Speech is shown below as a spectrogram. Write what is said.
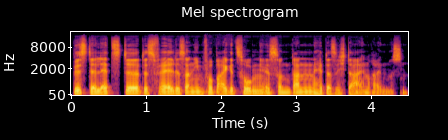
bis der letzte des Feldes an ihm vorbeigezogen ist und dann hätte er sich da einreihen müssen.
